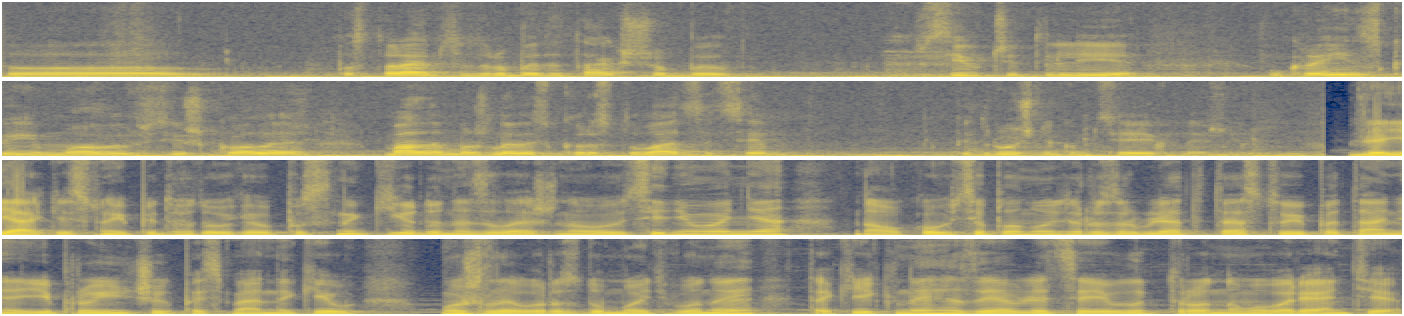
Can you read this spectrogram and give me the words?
то постараємося зробити так, щоб всі вчителі української мови, всі школи мали можливість користуватися цим підручником цієї книжки. Для якісної підготовки випускників до незалежного оцінювання науковці планують розробляти тестові питання і про інших письменників. Можливо, роздумують вони, такі книги з'являться і в електронному варіанті.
